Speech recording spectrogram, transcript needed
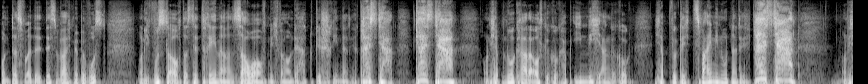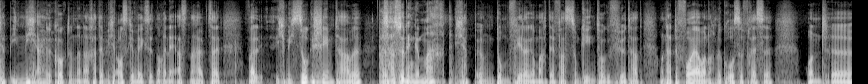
Und das war, dessen war ich mir bewusst. Und ich wusste auch, dass der Trainer sauer auf mich war. Und der hat geschrien, der hat gesagt, Christian, Christian! Und ich habe nur gerade ausgeguckt, habe ihn nicht angeguckt. Ich habe wirklich zwei Minuten, hatte ich, Christian! Und ich habe ihn nicht angeguckt und danach hat er mich ausgewechselt, noch in der ersten Halbzeit, weil ich mich so geschämt habe. Was hast du denn gemacht? Ich habe irgendeinen dummen Fehler gemacht, der fast zum Gegentor geführt hat und hatte vorher aber noch eine große Fresse. Und äh,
